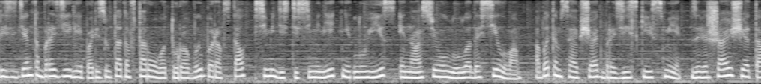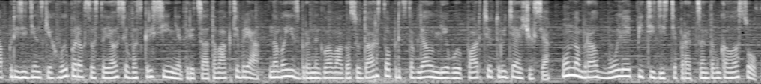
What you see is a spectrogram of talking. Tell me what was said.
Президентом Бразилии по результатам второго тура выборов стал 77-летний Луис Инасио Лула да Силва. Об этом сообщают бразильские СМИ. Завершающий этап президентских выборов состоялся в воскресенье 30 октября. Новоизбранный глава государства представлял левую партию трудящихся. Он набрал более 50% голосов.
